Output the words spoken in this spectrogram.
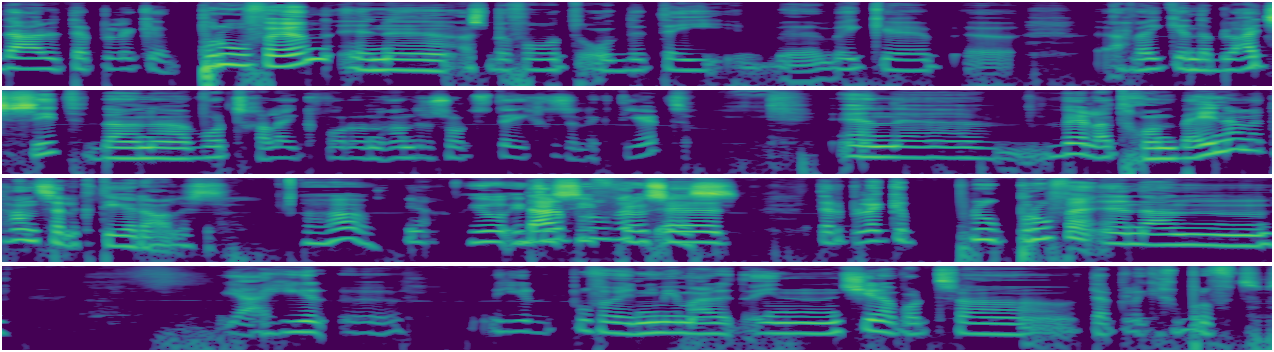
daar ter plekke proeven. En eh, als bijvoorbeeld de thee eh, een beetje in de blaadjes zit, dan eh, wordt gelijk voor een andere soort thee geselecteerd. En eh wij laten gewoon bijna met hand selecteren alles. Aha, Ja. heel intensief het, proces. ter plekke proe- proeven en dan ja hier, hier proeven we niet meer, maar in China wordt ter plekke geproefd.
